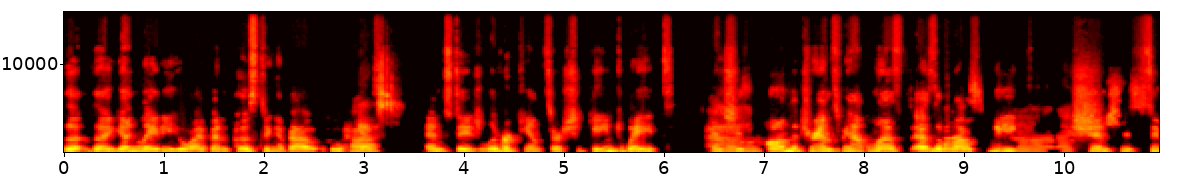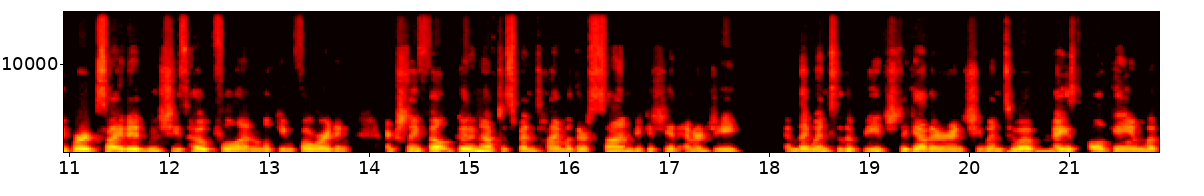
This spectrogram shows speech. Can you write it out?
the the young lady who I've been posting about who has yes. End stage liver cancer, she gained weight and she's on the transplant list as of last week. Gosh. And she's super excited and she's hopeful and looking forward and actually felt good enough to spend time with her son because she had energy. And they went to the beach together and she went to a mm-hmm. baseball game with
